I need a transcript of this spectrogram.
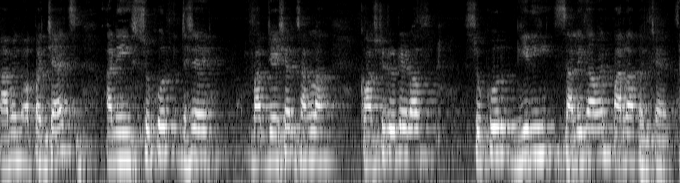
of panchayat आणि सुकूर जसे बाब जयशन सांगला constituted of Socorro Giri Saligao and Parra panchayat.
